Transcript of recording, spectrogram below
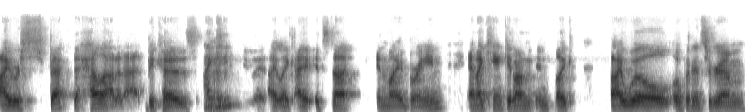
I respect the hell out of that because mm-hmm. I can't do it. I like I it's not in my brain and I can't get on in like I will open Instagram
